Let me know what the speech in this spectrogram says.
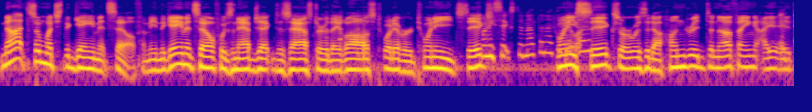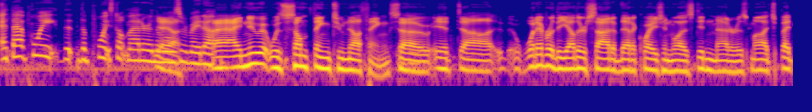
Not so much the game itself. I mean, the game itself was an abject disaster. They lost, whatever, 26? 26 to nothing, I think. 26, or was it 100 to nothing? I, At, at that point, the, the points don't matter and the yeah. rules are made up. I, I knew it was something to nothing. So it, uh, whatever the other side of that equation was, didn't matter as much. But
